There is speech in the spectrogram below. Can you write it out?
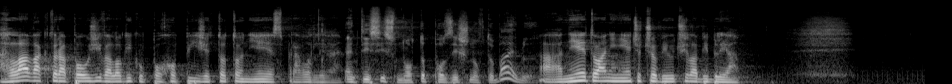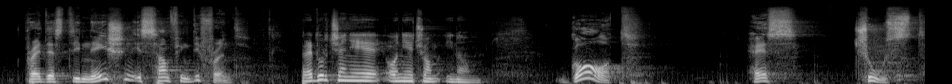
hlava, ktorá používa logiku, pochopí, že toto nie je spravodlivé. And this is not the position of the Bible. A nie je to ani niečo, čo by učila Biblia. Predestination is something different. Predurčenie je o niečom inom. God has chosen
